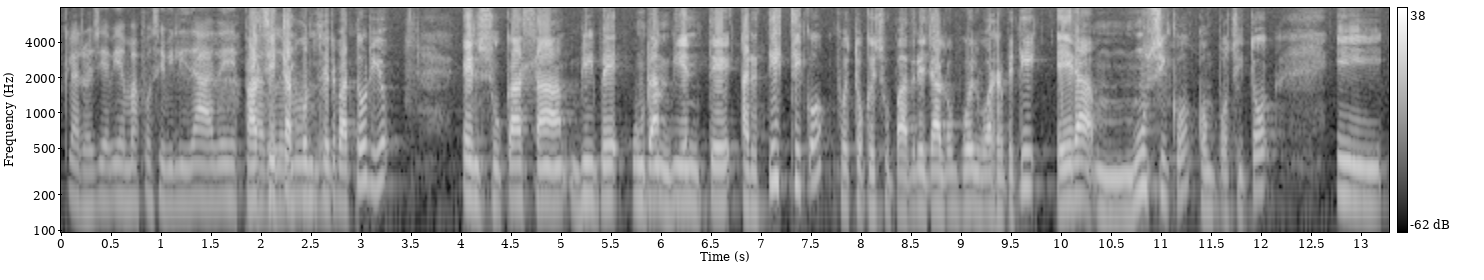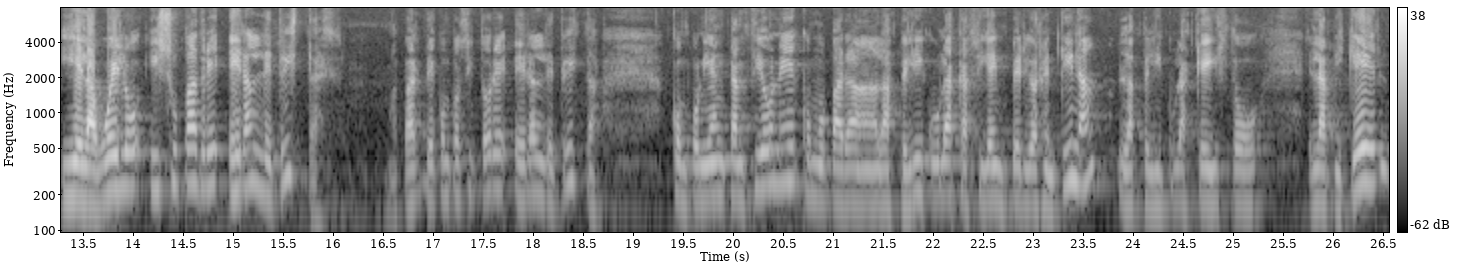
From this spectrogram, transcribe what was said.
Claro, allí había más posibilidades. Para Así está el conservatorio, en su casa vive un ambiente artístico, puesto que su padre, ya lo vuelvo a repetir, era músico, compositor, y, el abuelo y su padre eran letristas. Aparte de compositores, eran letristas. Componían canciones como para las películas que hacía Imperio Argentina, las películas que hizo La Piquer,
